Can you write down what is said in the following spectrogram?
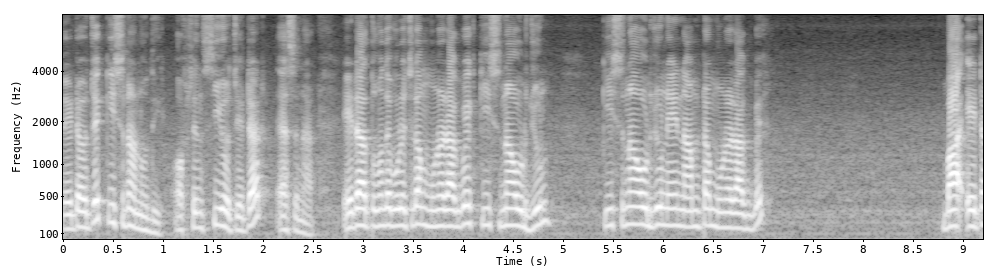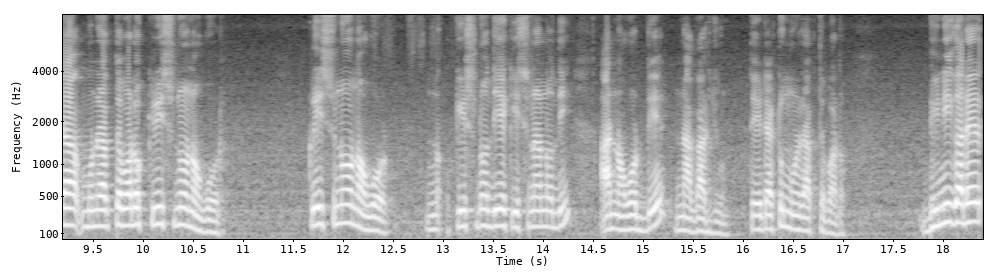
তো এটা হচ্ছে কৃষ্ণা নদী অপশন সি হচ্ছে এটার অ্যাসেনার এটা তোমাদের বলেছিলাম মনে রাখবে কৃষ্ণা অর্জুন। কৃষ্ণা অর্জুন এই নামটা মনে রাখবে? বা এটা মনে রাখতে পারো কৃষ্ণনগর কৃষ্ণনগর কৃষ্ণ দিয়ে কৃষ্ণা নদী আর নগর দিয়ে নাগার্জুন। তো এটা একটু মনে রাখতে পারো। ভিনিগারের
